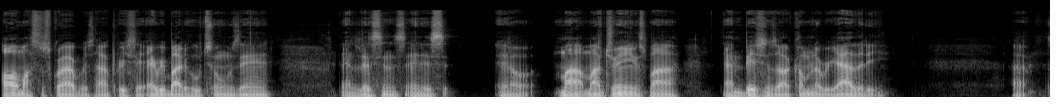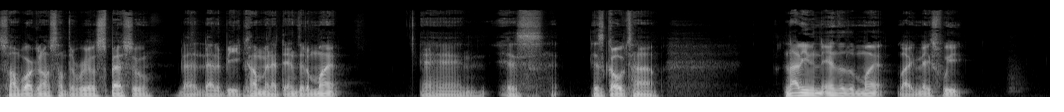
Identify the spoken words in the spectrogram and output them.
all my subscribers. I appreciate everybody who tunes in and listens. And it's, you know, my my dreams, my ambitions are coming to reality. Uh, so I'm working on something real special that that'll be coming at the end of the month, and it's it's go time. Not even the end of the month, like next week,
